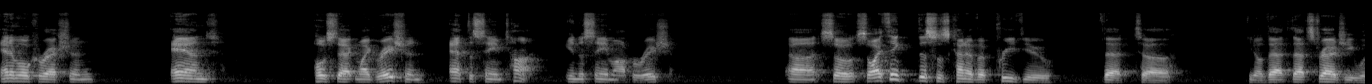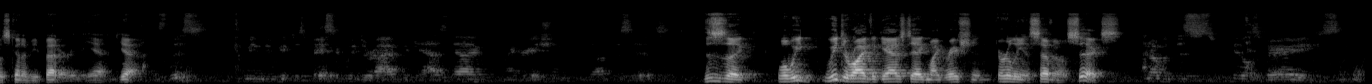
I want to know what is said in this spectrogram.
NMO correction, and post-stack migration at the same time in the same operation. Uh, so, so I think this was kind of a preview that uh, you know that that strategy was going to be better in the end. Yeah. Is this I mean, did we just basically derive the Gazdag migration? Is that what This is This is a well, we we derived the Gazdag migration early in 706. I know, but this feels very similar.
